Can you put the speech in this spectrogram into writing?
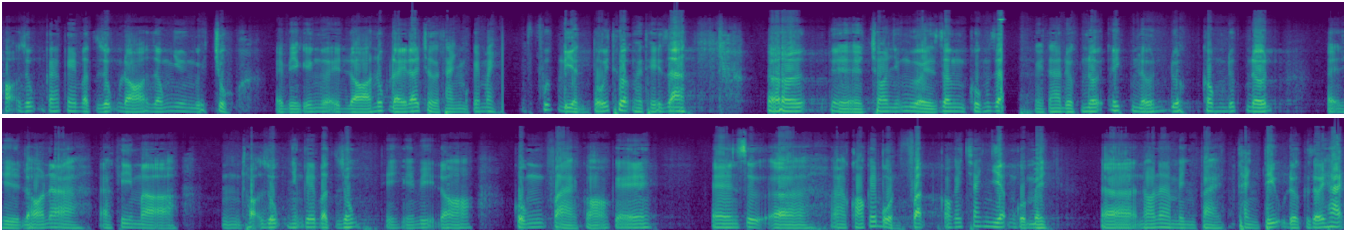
thọ dụng các cái vật dụng đó giống như người chủ bởi vì cái người đó lúc đấy đã trở thành một cái mảnh phước điển tối thượng ở thế gian. Ờ, để cho những người dâng cúng dâng người ta được lợi ích lớn được công đức lớn. Vậy thì đó là, à, khi mà ừ, thọ dụng những cái vật dụng thì cái vị đó cũng phải có cái, ừ, sự uh, có cái bổn phận có cái trách nhiệm của mình. Uh, là mình phải thành tựu được giới hạnh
